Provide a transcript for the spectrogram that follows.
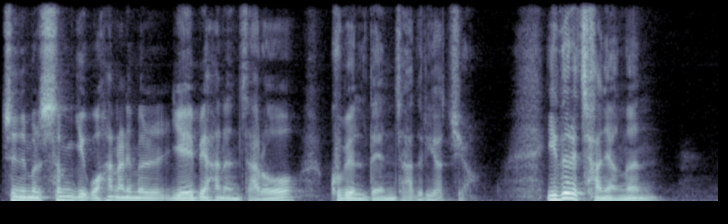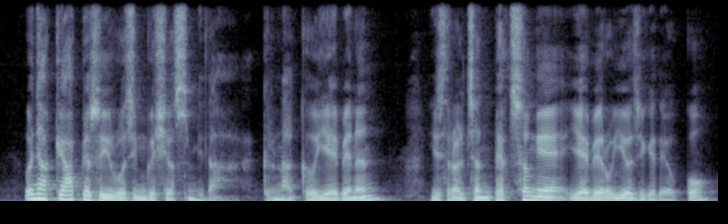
주님을 섬기고 하나님을 예배하는 자로 구별된 자들이었죠. 이들의 찬양은 언약궤 앞에서 이루어진 것이었습니다. 그러나 그 예배는 이스라엘 전 백성의 예배로 이어지게 되었고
